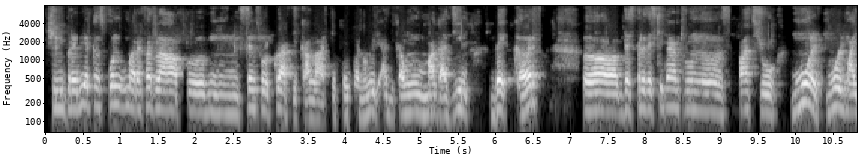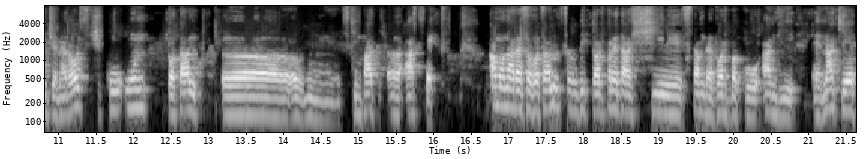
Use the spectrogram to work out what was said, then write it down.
și librărie, când spun, mă refer la um, sensul clasic al acestei denumiri, adică un magazin de cărți, uh, despre deschiderea într-un uh, spațiu mult, mult mai generos și cu un total uh, schimbat aspect. Am onoarea să vă salut, sunt Victor Preda și stăm de vorbă cu Andy Enache,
